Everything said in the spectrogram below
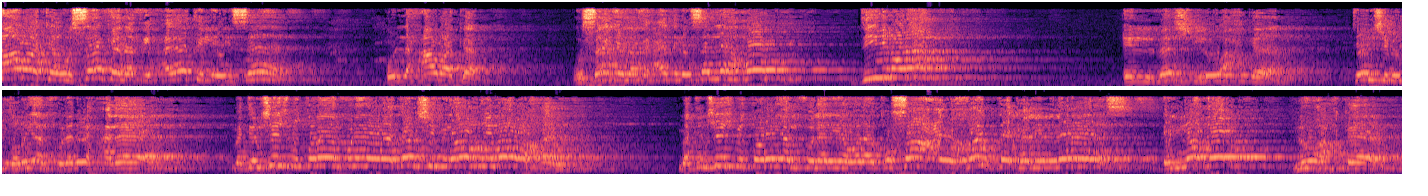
حركة وسكنة في حياة الإنسان كل حركة وسكنة في حياة الإنسان لها حكم. ديننا المشي له أحكام. تمشي بالطريقة الفلانية حلال. ما تمشيش بالطريقة الفلانية ولا تمشي في الأرض مرحا. ما تمشيش بالطريقة الفلانية ولا تصعر خدك للناس. النظر له أحكام.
